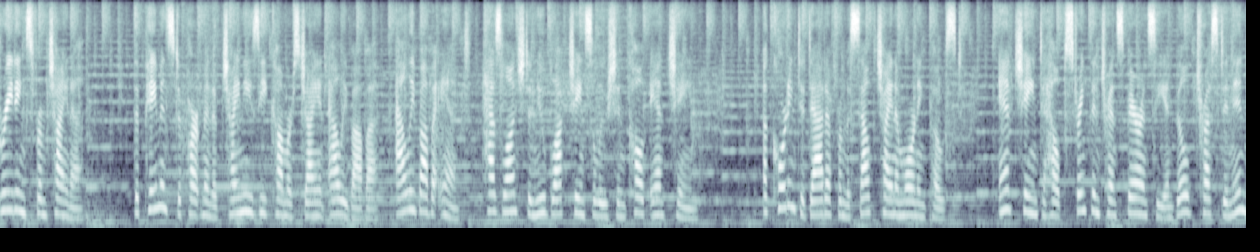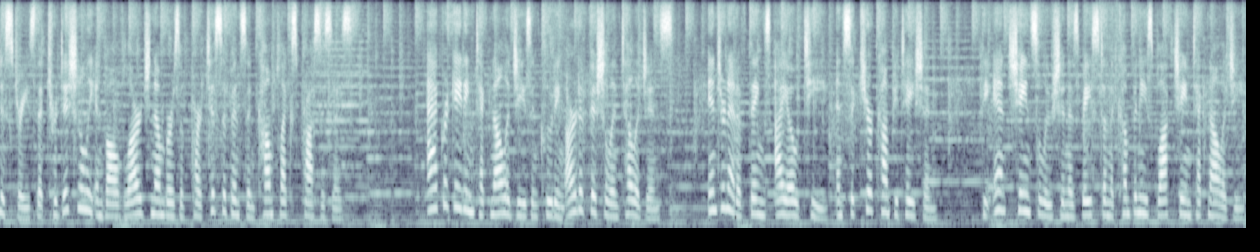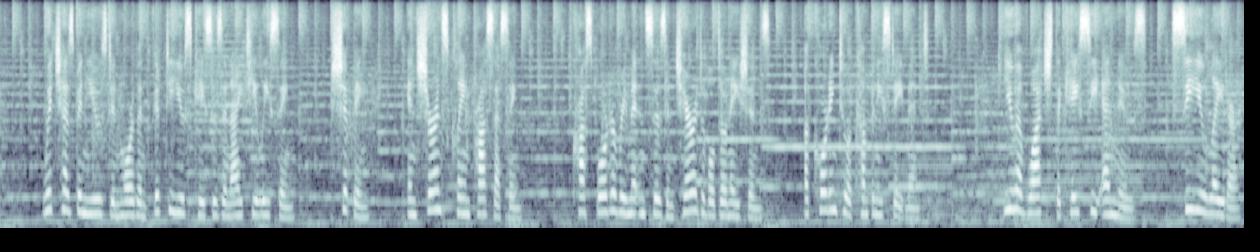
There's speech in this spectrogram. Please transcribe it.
Greetings from China. The payments department of Chinese e-commerce giant Alibaba, Alibaba Ant, has launched a new blockchain solution called Ant Chain. According to data from the South China Morning Post, Ant Chain to help strengthen transparency and build trust in industries that traditionally involve large numbers of participants and complex processes. Aggregating technologies including artificial intelligence, Internet of Things IoT, and secure computation, the Ant Chain solution is based on the company's blockchain technology, which has been used in more than 50 use cases in IT leasing, shipping, insurance claim processing, cross-border remittances and charitable donations, according to a company statement. You have watched the KCN News. See you later.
